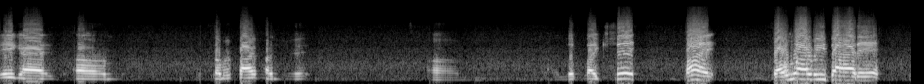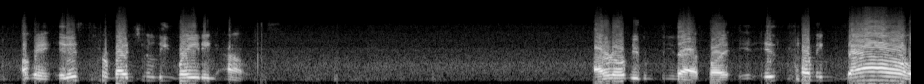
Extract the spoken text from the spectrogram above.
Hey guys, um, summer 500. Um, I look like shit, but don't worry about it. Okay, it is torrentially raining out. I don't know if you can see that, but it is coming down.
